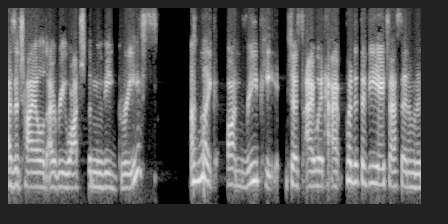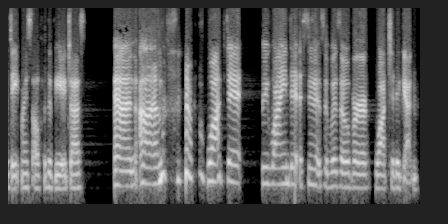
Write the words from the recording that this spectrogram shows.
As a child, I rewatched the movie Grease. Like on repeat. Just I would ha- put it the VHS in. I'm going to date myself with the VHS and um, watch it rewind it as soon as it was over, watch it again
